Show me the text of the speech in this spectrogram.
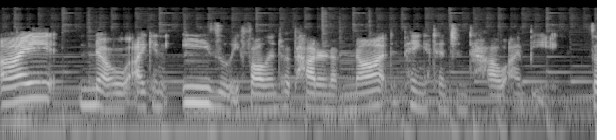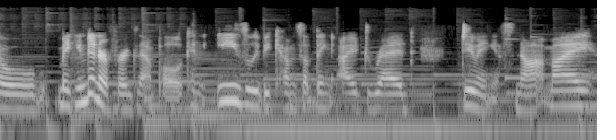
I know I can easily fall into a pattern of not paying attention to how I'm being. So, making dinner, for example, can easily become something I dread doing. It's not my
